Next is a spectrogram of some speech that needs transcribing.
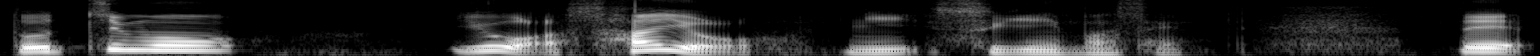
どっちも要は作用に過ぎません。で、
